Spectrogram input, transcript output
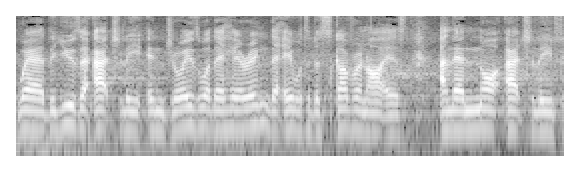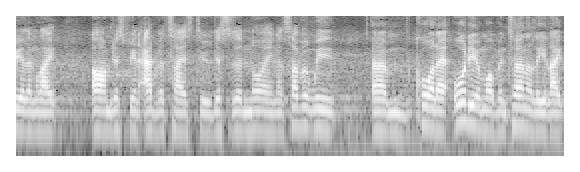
where the user actually enjoys what they're hearing, they're able to discover an artist, and they're not actually feeling like, oh, I'm just being advertised to, this is annoying. And something we um, call that Audio Mob internally, like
